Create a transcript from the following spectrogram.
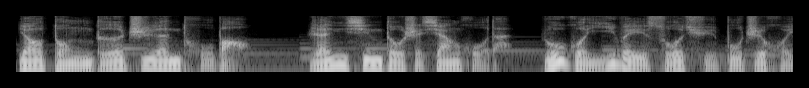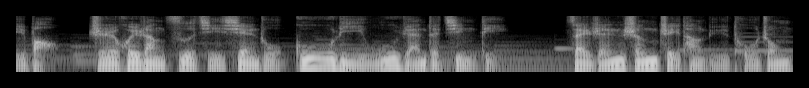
要懂得知恩图报，人心都是相互的。如果一味索取不知回报，只会让自己陷入孤立无援的境地。在人生这趟旅途中，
